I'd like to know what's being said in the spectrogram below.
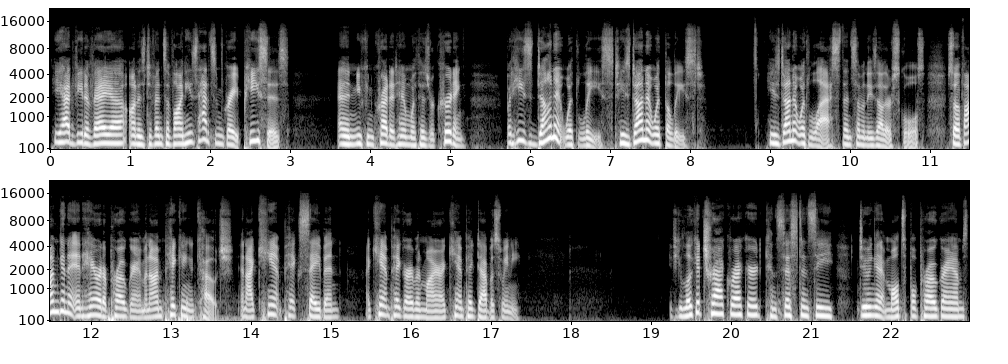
He had Vita Vea on his defensive line. He's had some great pieces, and you can credit him with his recruiting. But he's done it with least. He's done it with the least. He's done it with less than some of these other schools. So if I'm going to inherit a program and I'm picking a coach, and I can't pick Saban, I can't pick Urban Meyer, I can't pick Dabo Swinney. If you look at track record, consistency, doing it at multiple programs,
